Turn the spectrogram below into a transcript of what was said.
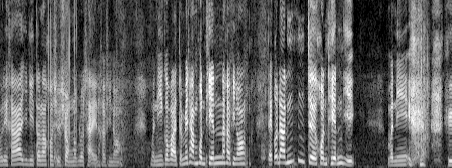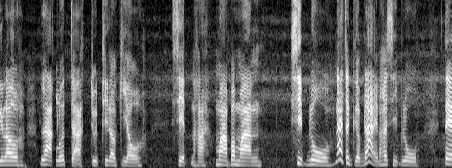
วัสดีค่ะ ยินดีต้อนรับเข้าสู่ช่องนบรถไทยนะคะพี่น้อง วันนี้ก็ว่าจะไม่ทำคอนเทนต์นะคะพี่น้อง แต่ก็ดันเจอคอนเทนต์อีก วันนี้ คือเราลากรถจากจุดที่เราเกี่ยวเสร็จนะคะ มาประมาณสิบโล น่าจะเกือบได้นะคะสิบโล แต่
